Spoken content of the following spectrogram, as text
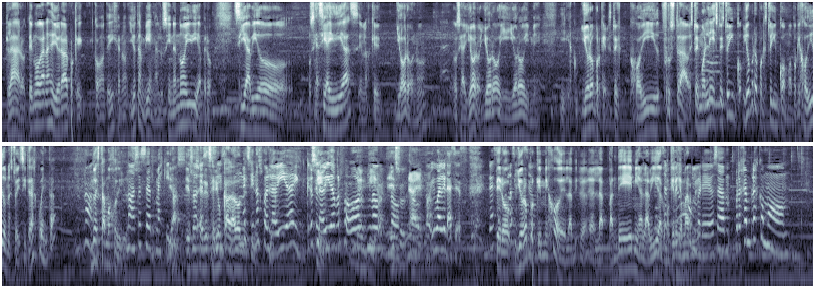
Claro, tengo ganas de llorar porque, como te dije, ¿no? Yo también, alucina, no hoy día, pero sí ha habido, o sea, sí hay días en los que lloro, ¿no? O sea, lloro, lloro y lloro y me... y lloro porque estoy jodido, frustrado, estoy molesto, estoy yo lloro porque estoy incómodo, porque jodido no estoy. Si te das cuenta, no, estamos jodidos. No, eso es ser mezquinos. Ya, eso sería- es- sería un cagadón mezquinos con la vida y creo que Sí. la vida, por favor, Mentira, no, no, eso- no, igual gracias. Gracias Pero lloro porque me jode la, la- la pandemia, la vida, como quieres llamarle. Incertidumbre, O sea, por ejemplo, es como.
